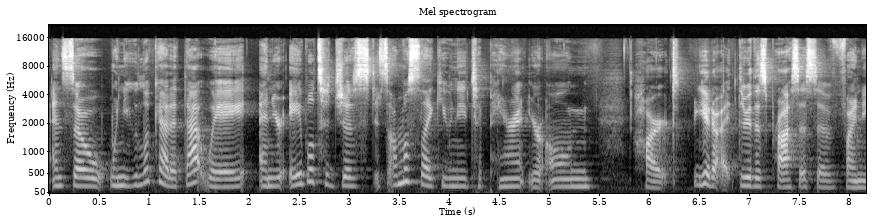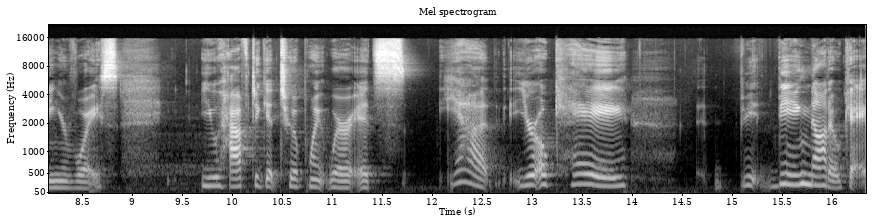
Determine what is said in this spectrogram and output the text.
And so when you look at it that way and you're able to just it's almost like you need to parent your own heart you know through this process of finding your voice. You have to get to a point where it's yeah you're okay be, being not okay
